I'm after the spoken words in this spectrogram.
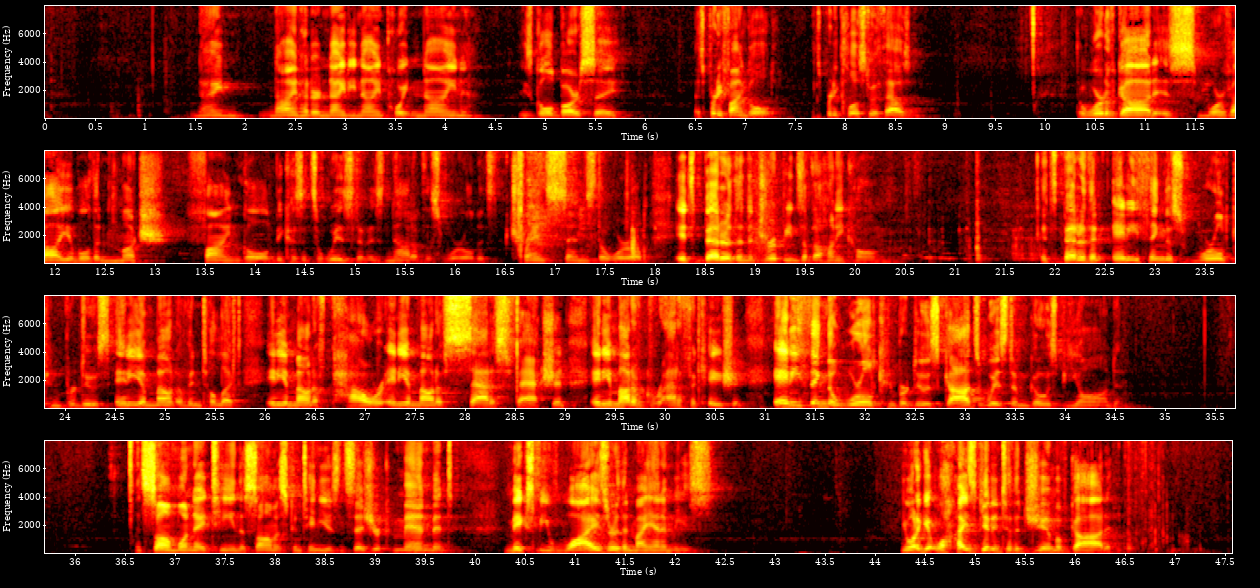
Nine, 999.9, these gold bars say. That's pretty fine gold. It's pretty close to a thousand. The Word of God is more valuable than much fine gold because its wisdom is not of this world. It transcends the world. It's better than the drippings of the honeycomb. It's better than anything this world can produce. Any amount of intellect, any amount of power, any amount of satisfaction, any amount of gratification. Anything the world can produce, God's wisdom goes beyond. In Psalm 119, the psalmist continues and says, Your commandment makes me wiser than my enemies. You want to get wise? Get into the gym of God.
